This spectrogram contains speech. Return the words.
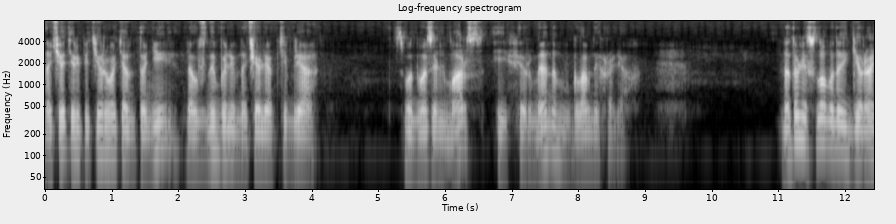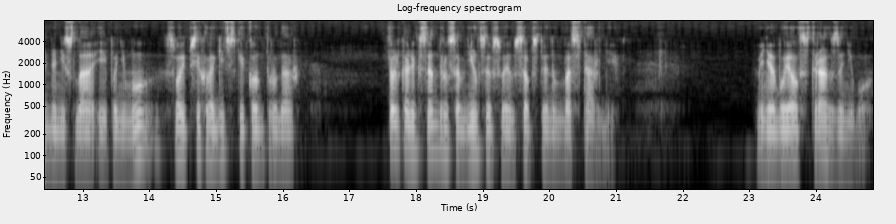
Начать репетировать Антони должны были в начале октября с мадемуазель Марс и Ферменом в главных ролях. Но то ли сломанная герань нанесла и по нему свой психологический контрудар, только Александр усомнился в своем собственном бастарде. Меня обуял страх за него.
